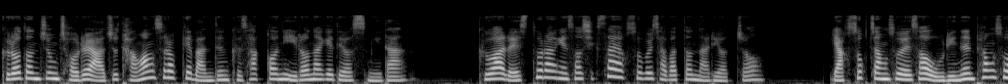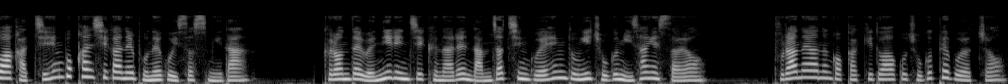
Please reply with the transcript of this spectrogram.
그러던 중 저를 아주 당황스럽게 만든 그 사건이 일어나게 되었습니다. 그와 레스토랑에서 식사 약속을 잡았던 날이었죠. 약속 장소에서 우리는 평소와 같이 행복한 시간을 보내고 있었습니다. 그런데 웬일인지 그날은 남자친구의 행동이 조금 이상했어요. 불안해하는 것 같기도 하고 조급해 보였죠.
